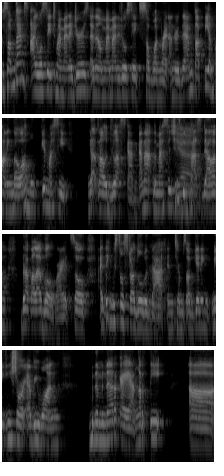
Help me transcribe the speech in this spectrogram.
because sometimes I will say to my managers and then my manager will say to someone right under them, tapi yang paling bawah mungkin masih nggak terlalu jelas kan karena the message has yeah. been passed down berapa level, right? So I think we still struggle with that in terms of getting making sure everyone benar-benar kayak ngerti uh,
